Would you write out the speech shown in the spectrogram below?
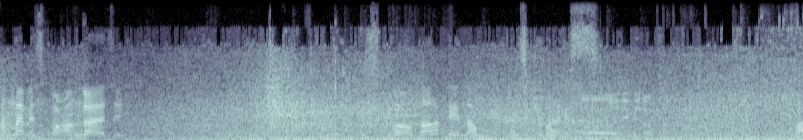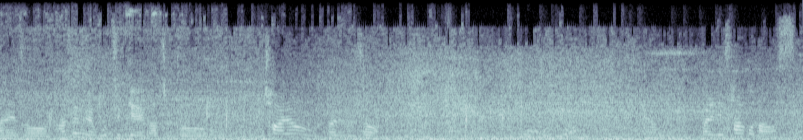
강남 에스파 안 가야지. 에스파 다른 데 있나 한번 검색해봐야겠어. 안에서 사진을 못 찍게 해가지고 촬영을 못 하면서 그냥 빨리 사고 나왔어요.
